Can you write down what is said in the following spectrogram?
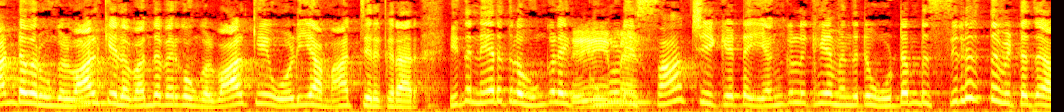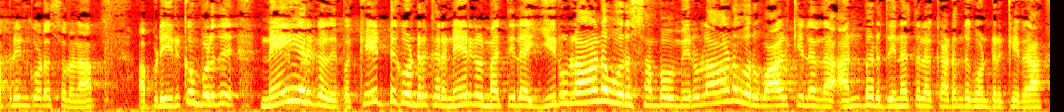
ஆண்டவர் உங்கள் வாழ்க்கையில வந்த பிறகு உங்கள் வாழ்க்கையை ஒளியா மாற்றிருக்கிறார். இந்த நேரத்துல உங்களை உங்களுடைய சாட்சியை கேட்ட எங்களுக்கே வந்துட்டு உடம்பு சிலிர்த்து விட்டது அப்படின்னு கூட சொல்லலாம். அப்படி இருக்கும் பொழுது நேயர்கள் இப்ப கேட்டுக்கொண்டிருக்கிற நேயர்கள் மத்தியில இருளான ஒரு சம்பவம் இருளான ஒரு வாழ்க்கையில அந்த அன்பர் தினத்துல கடந்து கொண்டிருக்கிறார்.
